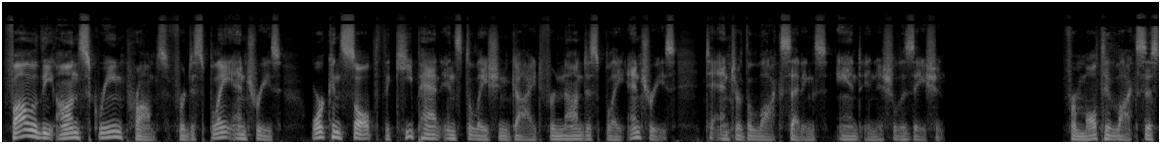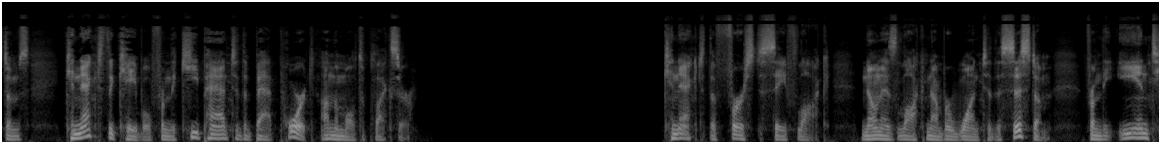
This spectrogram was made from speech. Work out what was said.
Follow the on-screen prompts for display entries or consult the keypad installation guide for non-display entries to enter the lock settings and initialization. For multi-lock systems, connect the cable from the keypad to the BAT port on the multiplexer. Connect the first safe lock, known as lock number 1 to the system, from the ENT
